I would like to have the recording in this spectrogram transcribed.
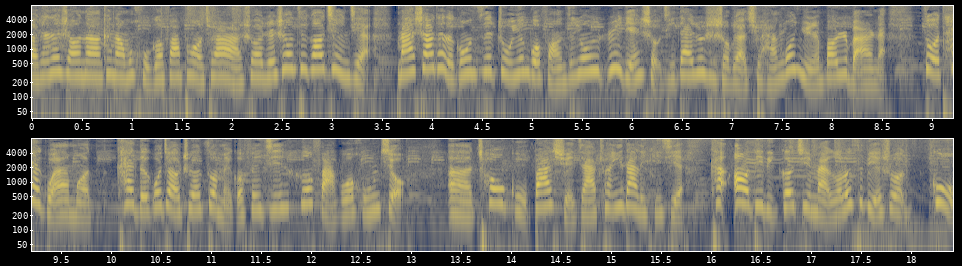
早晨的时候呢，看到我们虎哥发朋友圈啊，说人生最高境界，拿沙特的工资住英国房子，用瑞典手机戴瑞士手表，娶韩国女人抱日本二奶，做泰国按摩，开德国轿车，坐美国飞机，喝法国红酒，呃，抽古巴雪茄，穿意大利皮鞋，看奥地利歌剧，买俄罗斯别墅，雇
